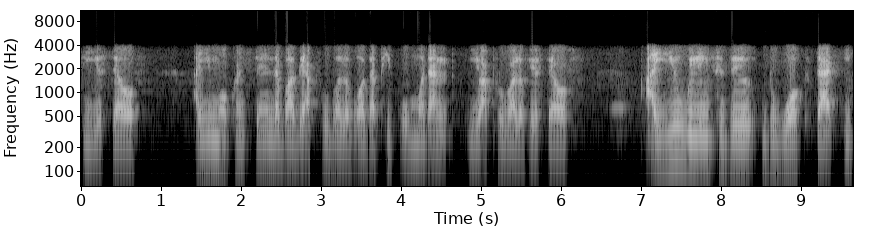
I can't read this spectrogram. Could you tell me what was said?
see yourself? Are you more concerned about the approval of other people more than your approval of yourself? Are you willing to do the work that it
